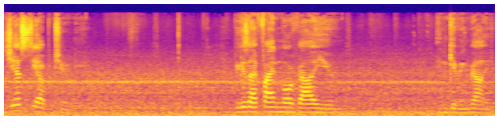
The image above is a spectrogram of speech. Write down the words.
Just the opportunity. Because I find more value in giving value.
